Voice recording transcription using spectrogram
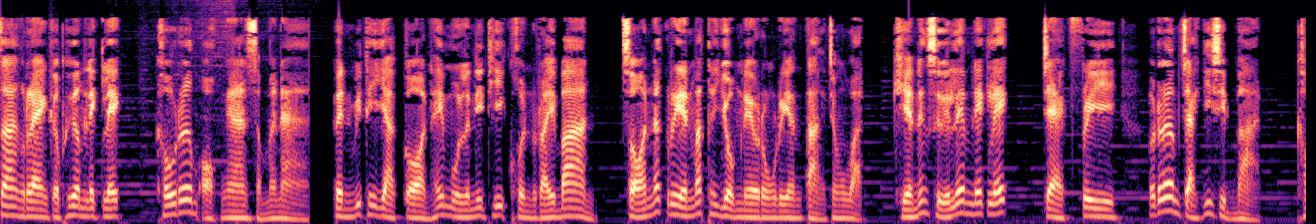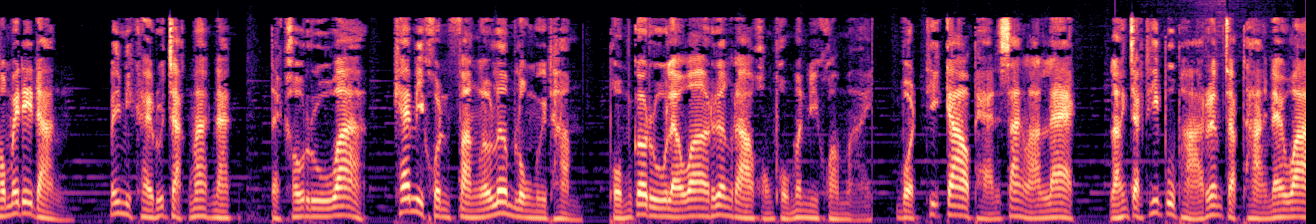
สร้างแรงกระเพื่อมเล็กๆ เขาเริ่มออกงานสัมมนา เป็นวิทยากรให้มูลนิธิคนไร้บ้าน สอนนักเรียนมัธยมในโรงเรียนต่างจังหวัด เขียนหนังสือเล่มเล็กๆ แจกฟรี เริ่มจาก 20 บาท เขาไม่ได้ดัง ไม่มีใครรู้จักมากนัก แต่เขารู้ว่า แค่มีคนฟังแล้วเริ่มลงมือทำผมก็รู้แล้วว่าเรื่องราวของผมมันมีความหมาย บทที่ 9 แผนสร้างร้านแรก หลังจากที่ภูผาเริ่มจับทางได้ว่า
